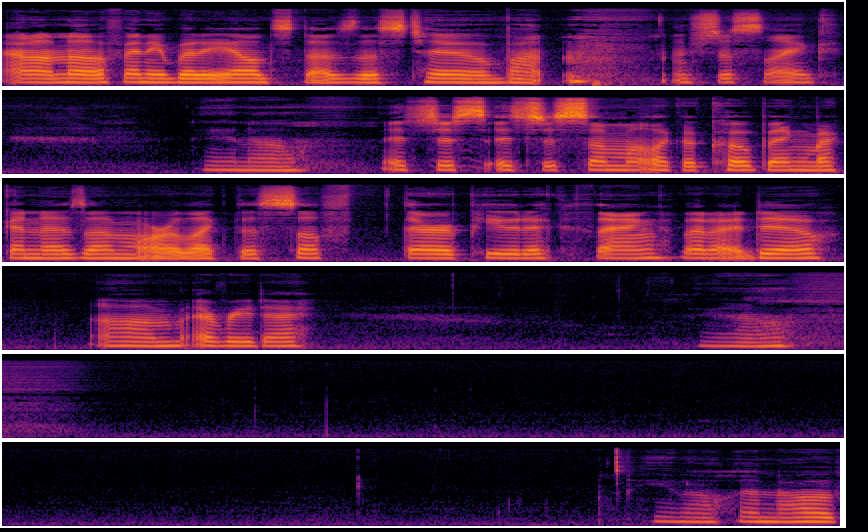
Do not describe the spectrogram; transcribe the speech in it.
I don't know if anybody else does this too, but it's just like, you know, it's just it's just somewhat like a coping mechanism or like this self therapeutic thing that I do um, every day. You know. You know and now that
